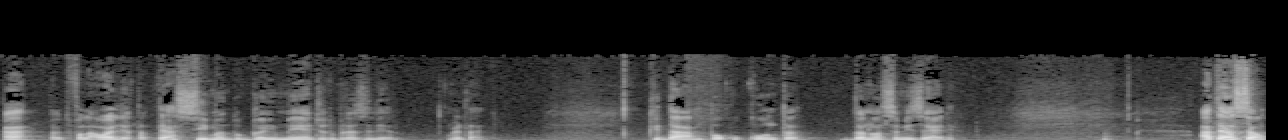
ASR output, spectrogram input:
Ah, pode falar, olha, está até acima do ganho médio do brasileiro. Verdade. Que dá um pouco conta da nossa miséria. Atenção,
